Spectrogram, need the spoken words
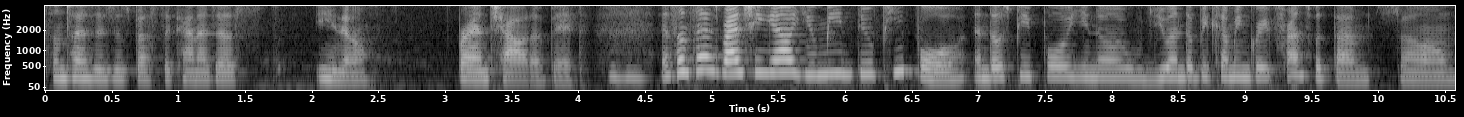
sometimes it's just best to kind of just, you know, branch out a bit. Mm-hmm. And sometimes branching out, you meet new people, and those people, you know, you end up becoming great friends with them. So,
